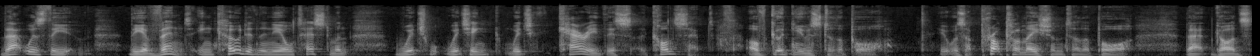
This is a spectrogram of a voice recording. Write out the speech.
That was the, the event encoded in the Old Testament which, which, in, which carried this concept of good news to the poor. It was a proclamation to the poor that God's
